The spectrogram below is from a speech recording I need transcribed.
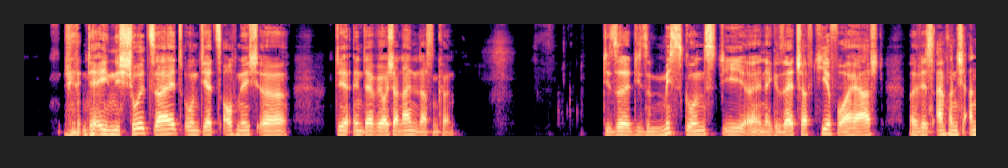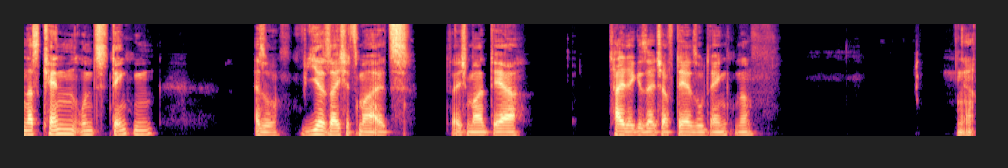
in der ihr nicht schuld seid und jetzt auch nicht, äh, in der wir euch alleine lassen können. Diese, diese Missgunst, die äh, in der Gesellschaft hier vorherrscht, weil wir es einfach nicht anders kennen und denken, also wir, sage ich jetzt mal als, sag ich mal, der Teil der Gesellschaft, der so denkt, ne? Ja.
